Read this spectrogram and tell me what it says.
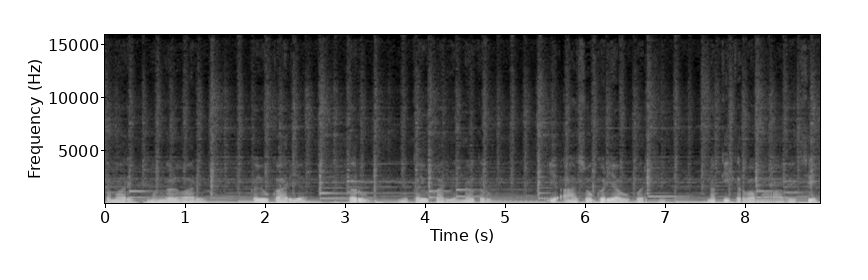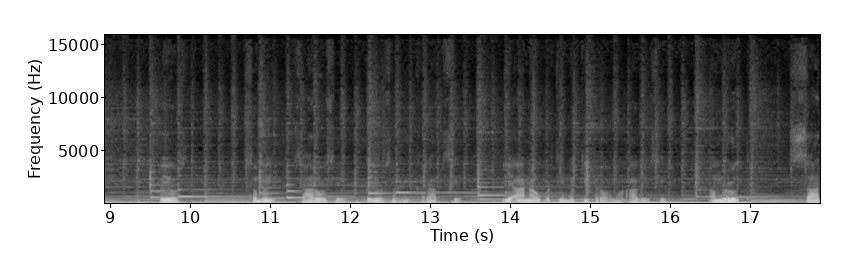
તમારે મંગળવારે કયું કાર્ય કરવું ને કયું કાર્ય ન કરવું? એ આ સોઘડિયા ઉપરથી નક્કી કરવામાં આવે છે. કયો સમય સારો છે, કયો સમય ખરાબ છે, એ આના ઉપરથી નક્કી કરવામાં આવે છે. અમૃત સાત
